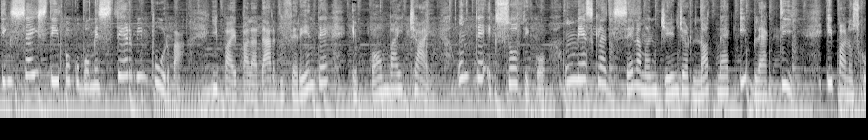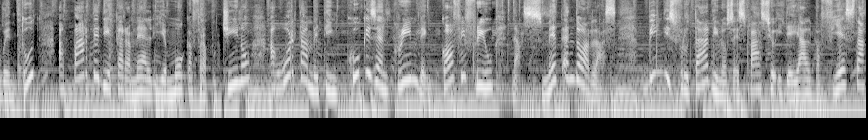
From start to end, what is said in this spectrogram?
tem seis tipos como mister bem purba. E para paladar diferente é Bombay Chai, um té exótico un un mezcla de cinnamon, ginger, nutmeg y black tea. Y para nos juventud, aparte de caramel y mocha frappuccino, ahora también tiene cookies and cream de coffee frio na Smith Dorlas. Vin disfrutar de nos espacio ideal para fiesta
